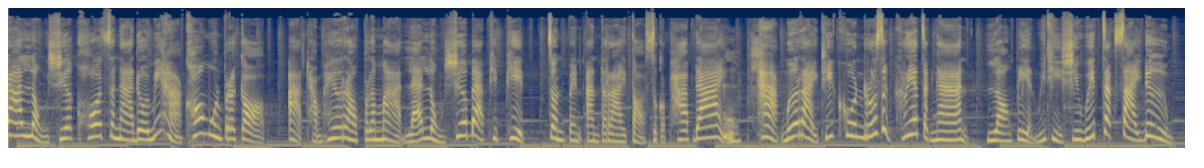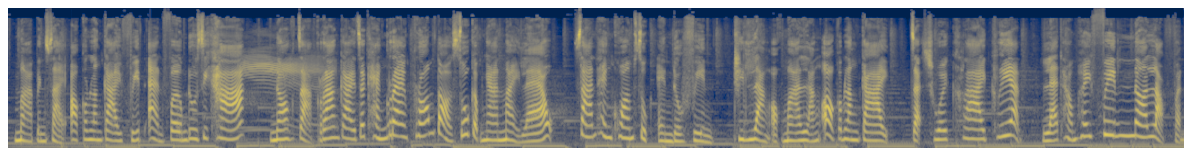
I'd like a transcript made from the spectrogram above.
การหลงเชื่อโฆษณาโดยไม่หาข้อมูลประกอบ อาจทำให้เราประมาทและหลงเชื่อแบบผิดๆจนเป็นอันตรายต่อสุขภาพได้ หากเมื่อไหร่ที่คุณรู้สึกเครียดจากงาน ลองเปลี่ยนวิถีชีวิตจากสายดื่ม มาเป็นสายออกกำลังกาย fit and firm ดูสิคะ นอกจากร่างกายจะแข็งแรงพร้อมต่อสู้กับงานใหม่แล้ว สารแห่งความสุขเอ็นดอร์ฟิน ที่หลั่งออกมาหลังออกกำลังกาย จะช่วยคลายเครียด และทำให้ฟินนอนหลับฝัน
